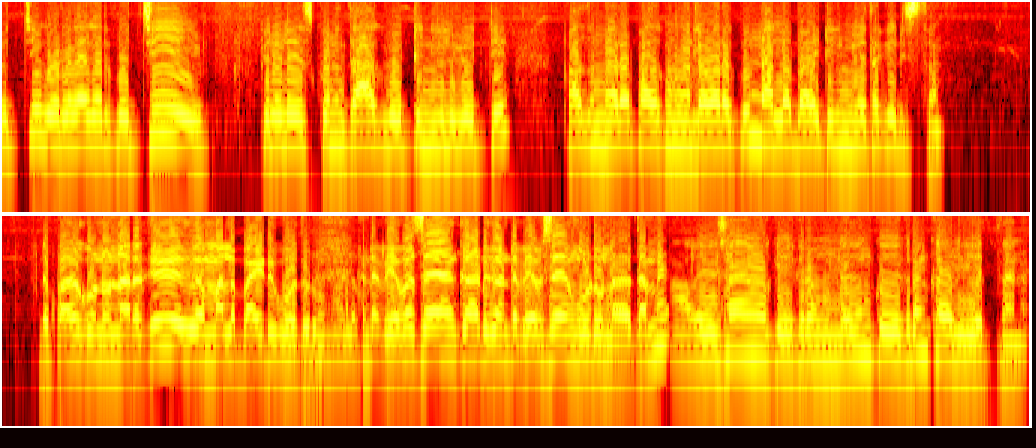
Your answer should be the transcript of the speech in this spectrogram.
వచ్చి గొర్రె దగ్గరికి వచ్చి పిల్లలు వేసుకొని తాగు పెట్టి నీళ్ళు పెట్టి పదున్నర పదకొండు గంటల వరకు మళ్ళీ బయటికి మేతకి ఇడిస్తాం. అంటే పదకొండున్నరకి మళ్ళీ బయటకు పోతారు అంటే వ్యవసాయం కాడు అంటే వ్యవసాయం కూడా ఉన్నదా తమ్మి? ఆ వ్యవసాయం ఒక ఎకరం ఉన్నది ఇంకో ఎకరం కౌలు చేస్తాను.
